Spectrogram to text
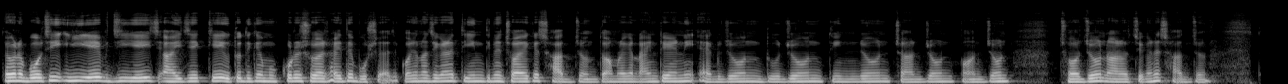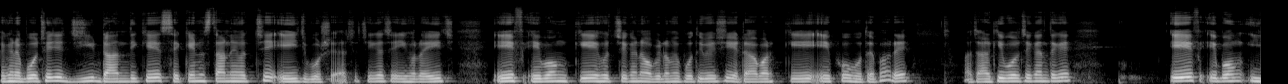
তো এখানে বলছি E F G H I J K উত্তর দিকে মুখ করে সোজা সারিতে বসে আছে। কজন আছে এখানে? তিন, তিনে ছয়, একে সাতজন তো আমরা এখানে লাইন টেনে নিই। একজন দুজন তিনজন চারজন পাঁচজন ছজন আর হচ্ছে এখানে সাতজন তো এখানে বলছে যে জি ডান দিকে সেকেন্ড স্থানে হচ্ছে এইচ বসে আছে। ঠিক আছে? এই হলো এইচ এফ এবং কে হচ্ছে এখানে অবিলম্বে প্রতিবেশী। এটা আবার কে এফও হতে পারে। আচ্ছা আর কি বলছে এখান থেকে? এফ এবং ই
